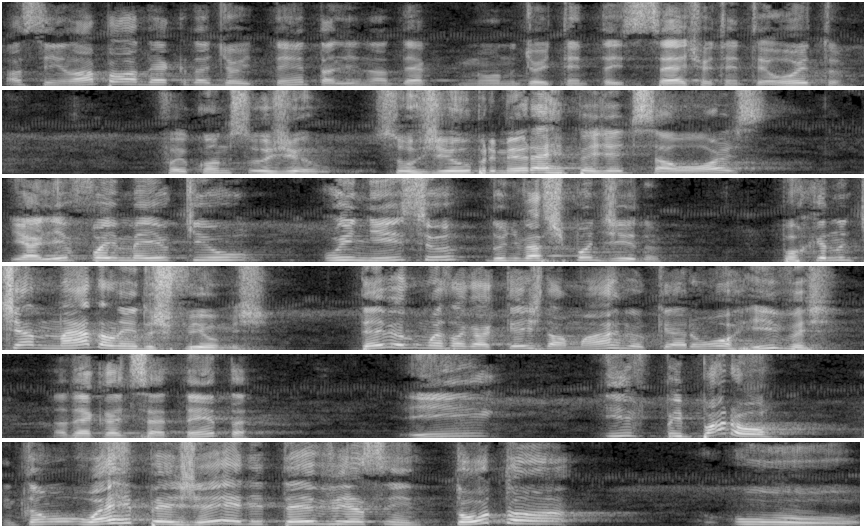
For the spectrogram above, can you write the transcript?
assim, lá pela década de 80, ali na década, no ano de 87, 88, foi quando surgiu, surgiu o primeiro RPG de Star Wars. E ali foi meio que o, o início do universo expandido. Porque não tinha nada além dos filmes. Teve algumas HQs da Marvel que eram horríveis na década de 70 e, e, e parou. Então o RPG ele teve assim toda o,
